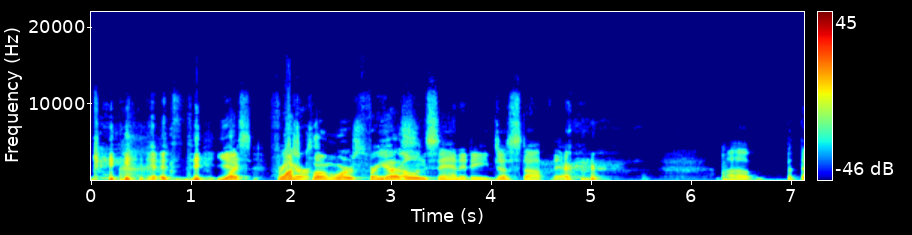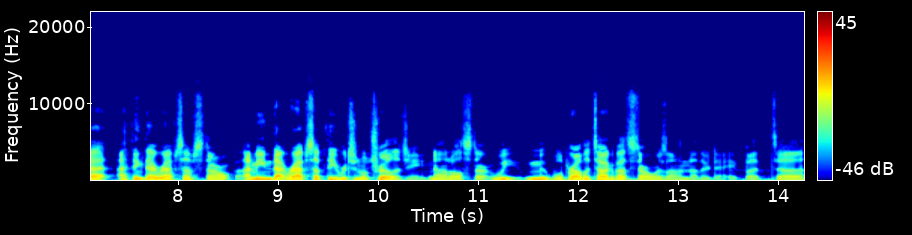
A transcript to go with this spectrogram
The- yes, Like, for watch your Clone Wars for your own sanity, just stop there. uh, but that I think that wraps up Star. I mean, that wraps up the original trilogy. Not all Star. We we'll probably talk about Star Wars on another day. But uh,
